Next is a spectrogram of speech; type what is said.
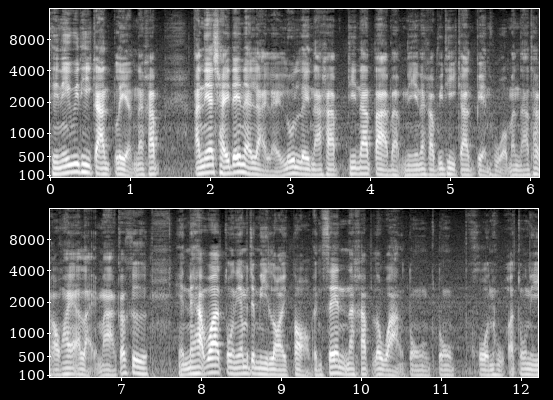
ทีนี้วิธีการเปลี่ยนนะครับ อันนี้ใช้ได้ในหลาย ๆ รุ่นเลยนะครับ ที่หน้าตาแบบนี้นะครับ วิธีการเปลี่ยนหัวมันนะถ้าเขาให้อะไหล่มาก็คือเห็นไหมครับว่าตรงนี้มันจะมีรอยต่อเป็นเส้นนะครับ ระหว่างตรงตรงโคนหัวตรงนี้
